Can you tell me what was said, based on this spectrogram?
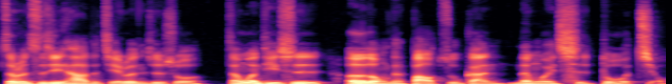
泽伦斯基他的结论是说，但问题是，恶龙的饱足感能维持多久？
